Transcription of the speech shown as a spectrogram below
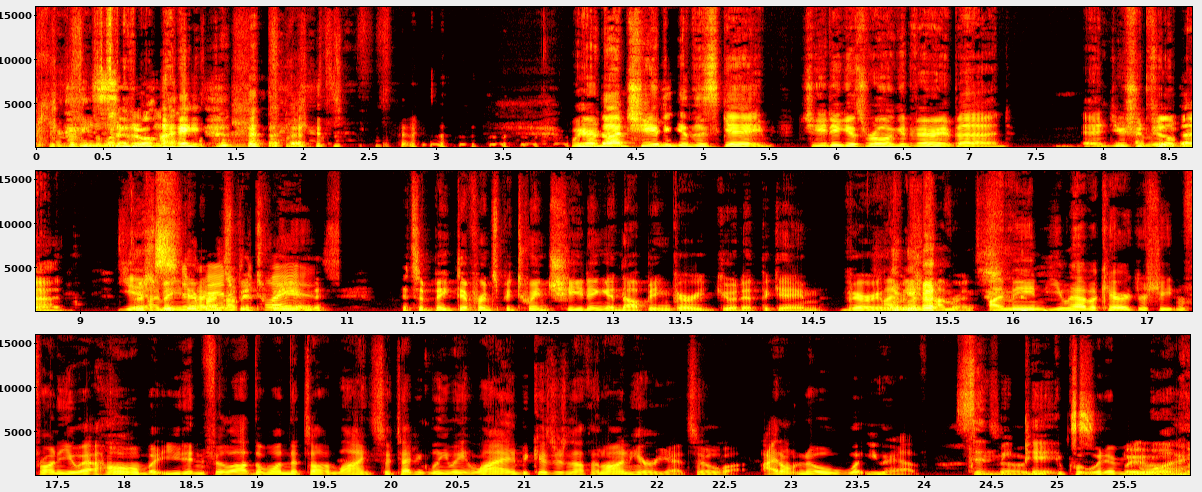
so do I. we are not cheating in this game. Cheating is wrong and very bad, and you should I feel bad. Yes. There's I a mean- big difference between players. it's a big difference between cheating and not being very good at the game. Very I large mean, I'm- difference. I mean, you have a character sheet in front of you at home, but you didn't fill out the one that's online. So technically, you ain't lying because there's nothing on here yet. So I don't know what you have. Send me So pigs. you can put whatever Wait, you hold want.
